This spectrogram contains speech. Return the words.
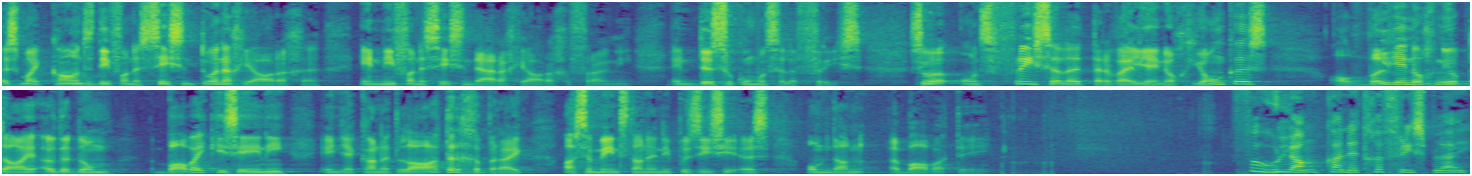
is my kans die van 'n 26-jarige en nie van 'n 36-jarige vrou nie. En dis hoekom ons hulle vries. So ons vries hulle terwyl jy nog jonk is, al wil jy nog nie op daai ouderdom babatjies hê nie en jy kan dit later gebruik as 'n mens dan in die posisie is om dan 'n baba te hê. Vir hoe lank kan dit gevries bly?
